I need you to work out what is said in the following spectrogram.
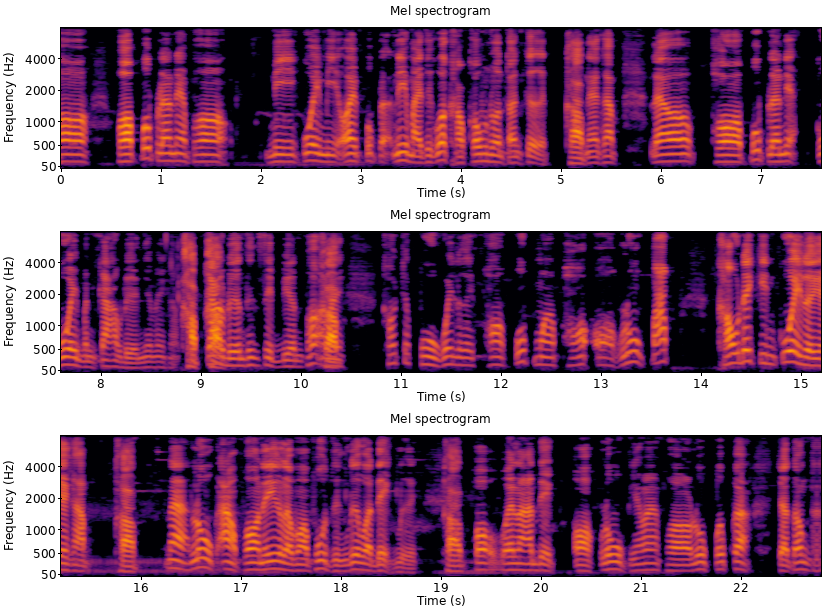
พอพอปุ๊บแล้วเนี่ยพอมีกล้วยมีอ้อยปุ๊บแล้วนี่หมายถึงว่าเขาคำนวณตอนเกิดครับนะครับ แล้วพอปุ๊บแล้วเนี่ยกล้วยมันเก้าเดือนใช่ไหมครับครับคเก้ารับเดือนถึงสิบเดือน เพราะอะครัไรบเขาจะปลูกไว้เลย พอปุ๊บมาพอออกลูกปั๊บเขาได้กินกล้วยเลยไงครับ ครับ น่ะลูกอ้าวพอนี้เรามาพูดถึงเรื่องว่าเด็กเลย ครับพอเวลาเด็กออกลูกใช่ไหมพอลูกปุ๊บก็จะต้องท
